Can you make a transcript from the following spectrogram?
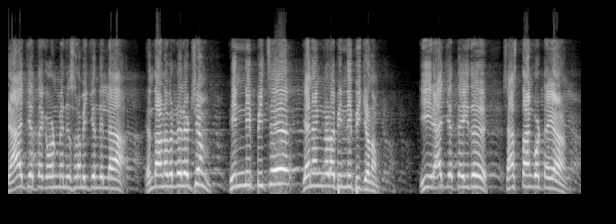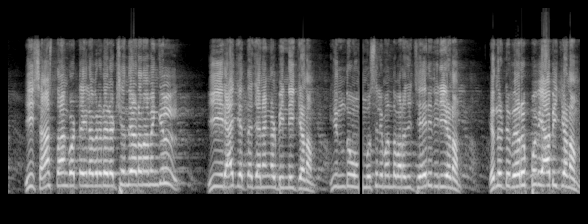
രാജ്യത്തെ ഗവൺമെന്റ് ശ്രമിക്കുന്നില്ല. എന്താണ് അവരുടെ ലക്ഷ്യം? ഭിന്നിപ്പിച്ച് ജനങ്ങളെ ഭിന്നിപ്പിക്കണം. ഈ രാജ്യത്തെ ഇത് ശാസ്താംകോട്ടയാണ്. ഈ ശാസ്താംകോട്ടയിൽ അവരുടെ ലക്ഷ്യം നേടണമെങ്കിൽ ഈ രാജ്യത്തെ ജനങ്ങൾ ഭിന്നിക്കണം. ഹിന്ദുവും മുസ്ലിം എന്ന് പറഞ്ഞ് ചേരിതിരിയണം എന്നിട്ട് വെറുപ്പ് വ്യാപിക്കണം.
